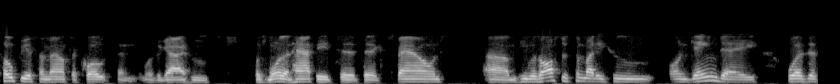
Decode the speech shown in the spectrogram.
copious amounts of quotes and was a guy who was more than happy to, to expound. Um, he was also somebody who on game day was as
